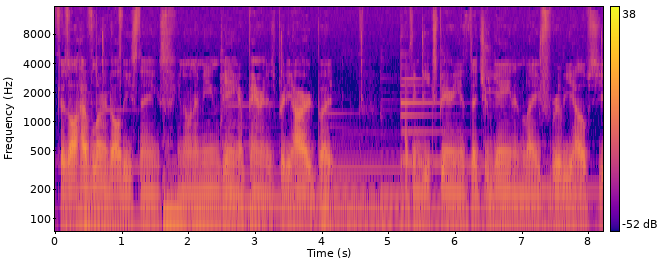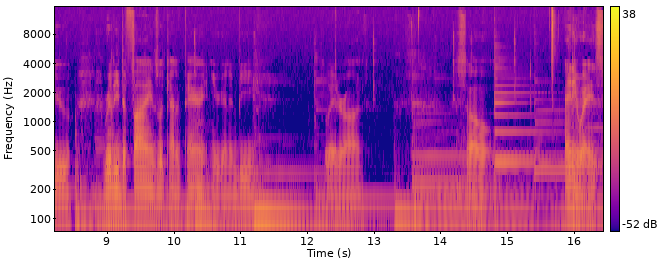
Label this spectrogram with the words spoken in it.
because I'll have learned all these things. You know what I mean? Being a parent is pretty hard, but I think the experience that you gain in life really helps you, really defines what kind of parent you're going to be later on. So, anyways,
